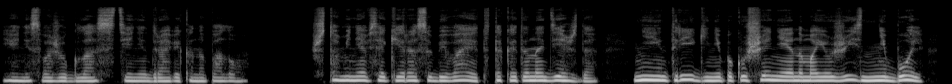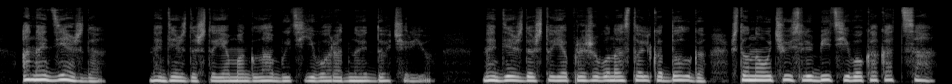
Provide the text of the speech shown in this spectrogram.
Я не свожу глаз с тени Дравика на полу. Что меня всякий раз убивает, так это надежда. Ни интриги, ни покушения на мою жизнь, ни боль, а надежда. Надежда, что я могла быть его родной дочерью. Надежда, что я проживу настолько долго, что научусь любить его как отца.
